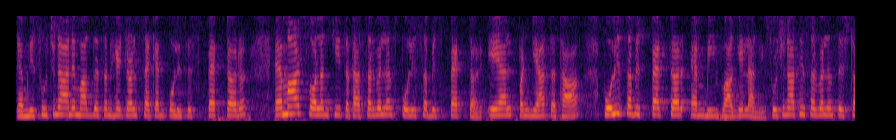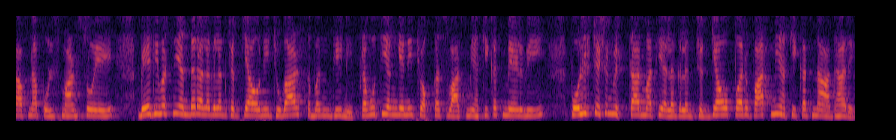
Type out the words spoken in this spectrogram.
તેમની સૂચના અને માર્ગદર્શન હેઠળ second police inspector M R Solanki તથા surveillance police sub inspector A L Pandya તથા police sub inspector M B વાઘેલાની સૂચનાથી સર્વેલન્સ સ્ટાફના પોલીસ માણસોએ બે દિવસની અંદર અલગ અલગ જગ્યાઓની જુગાર સંબંધીની પ્રવૃત્તિ અંગેની ચોક્કસ વાતમી હકીકત મેળવી, પોલીસ સ્ટેશન વિસ્તારમાંથી અલગ અલગ જગ્યાઓ પર વાતમી હકીકતના આધારે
